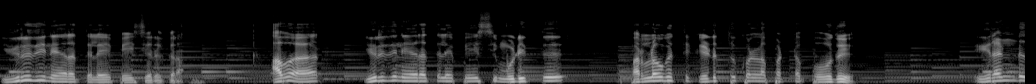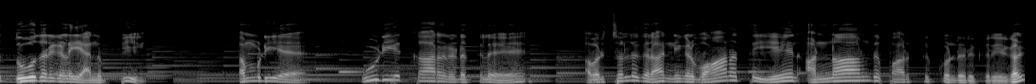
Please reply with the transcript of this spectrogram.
இறுதி நேரத்திலே பேசியிருக்கிறார். அவர் இறுதி நேரத்திலே பேசி முடித்து பரலோகத்துக்கு எடுத்துக்கொள்ளப்பட்ட போது இரண்டு தூதர்களை அனுப்பி தம்முடைய ஊழியக்காரரிடத்தில் அவர் சொல்லுகிறார் நீங்கள் வானத்தை ஏன் அண்ணார்ந்து பார்த்து கொண்டிருக்கிறீர்கள்?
